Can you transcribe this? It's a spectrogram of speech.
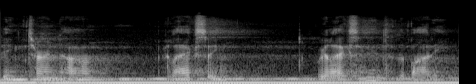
being turned down, relaxing, relaxing into the body.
